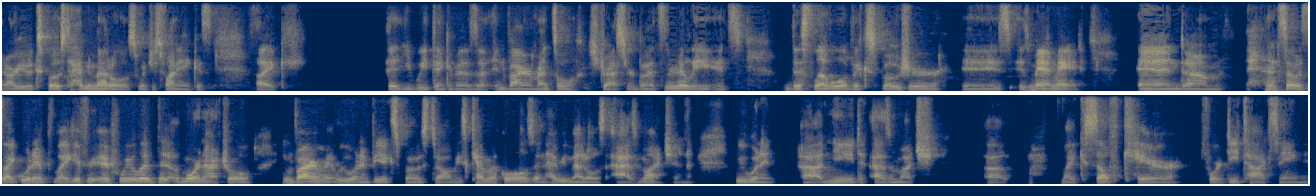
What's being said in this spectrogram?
are you exposed to heavy metals? Which is funny because like it, we think of as an environmental stressor, but it's really it's this level of exposure is is man-made, and um, and so it's like wouldn't like if if we lived in a more natural environment, we wouldn't be exposed to all these chemicals and heavy metals as much, and we wouldn't uh, need as much uh, like self care for detoxing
